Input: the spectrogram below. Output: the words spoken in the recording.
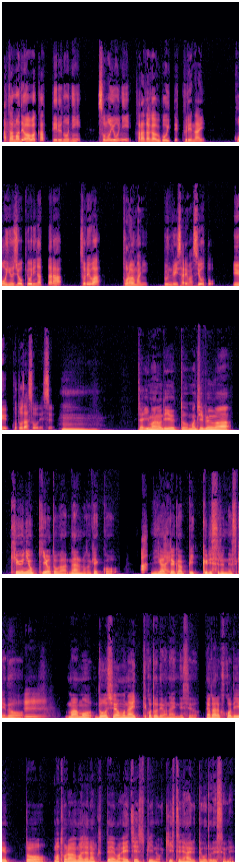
頭では分かっているのに、そのように体が動いてくれない。こういう状況になったら、それはトラウマに分類されますよということだそうです。うん。じゃあ今ので言うと、まあ、自分は急に大きい音が鳴るのが結構あ、苦手というかびっくりするんですけど、うん。まあもうどうしようもないってことではないんですよ。だからここで言うと、まあトラウマじゃなくて、まあ HSP の気質に入るってことですよね。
